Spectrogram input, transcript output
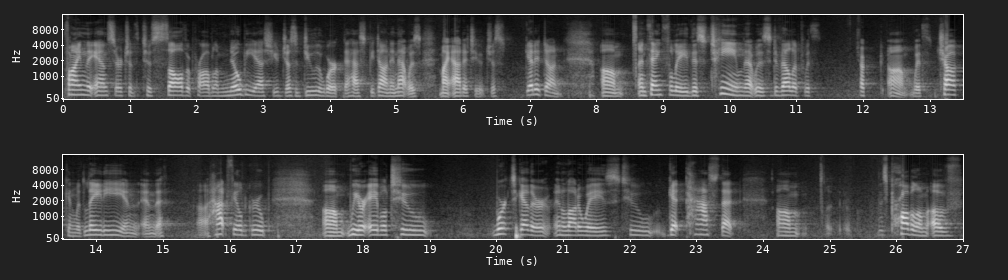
find the answer to, to solve a problem. No BS, you just do the work that has to be done. And that was my attitude, just get it done. Um, and thankfully, this team that was developed with Chuck, um, with Chuck and with Lady and, and the uh, Hatfield group, um, we were able to work together in a lot of ways to get past that um, this problem of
